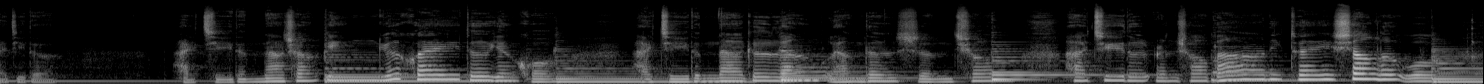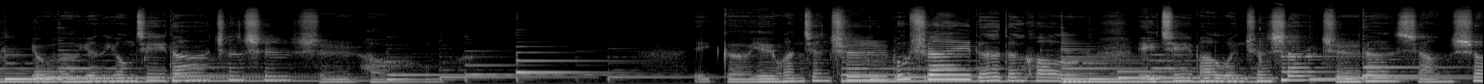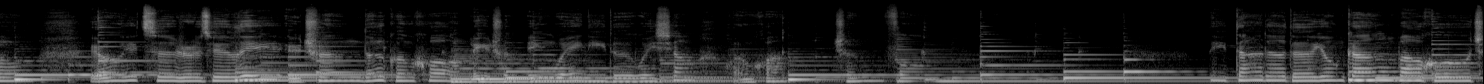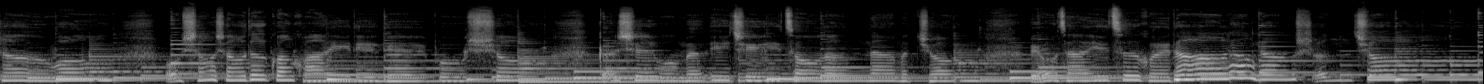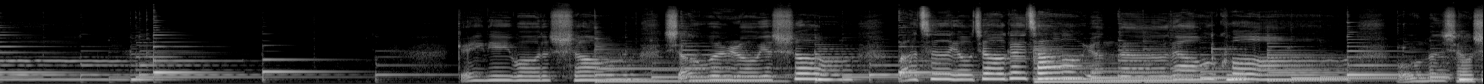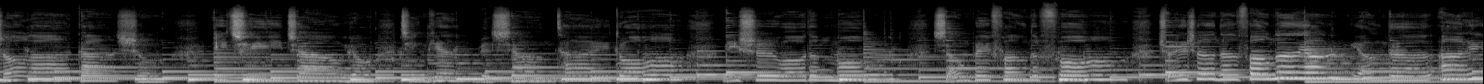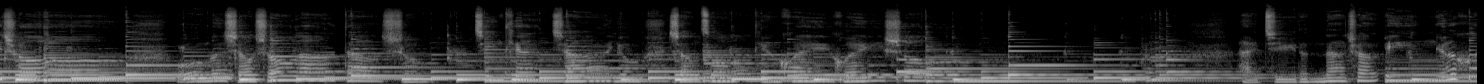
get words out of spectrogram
还记得，还记得那场音乐会的烟火，还记得那个凉凉的深秋，还记得人潮把你推向了我，游乐园拥挤的正是时候。一个夜晚坚持不睡的等候，一起泡温泉奢侈的享受。有一次日记里愚蠢的困惑，李纯因为你的微笑幻化成风。你大大的勇敢保护着我，我小小的关怀喋喋不休。感谢我们一起走了那么久，又再一次回到凉凉深秋。给你我的手，像温柔野兽，把自由交给草原的辽阔。我们小手拉大手，我们小手拉大手，今天加油，向昨天挥挥手。还记得那场音乐会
